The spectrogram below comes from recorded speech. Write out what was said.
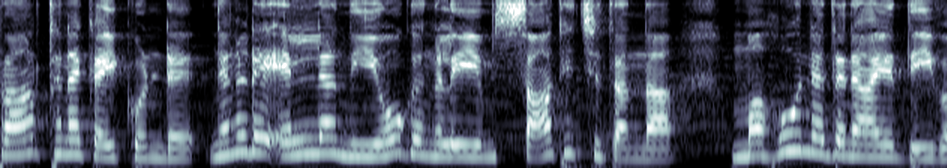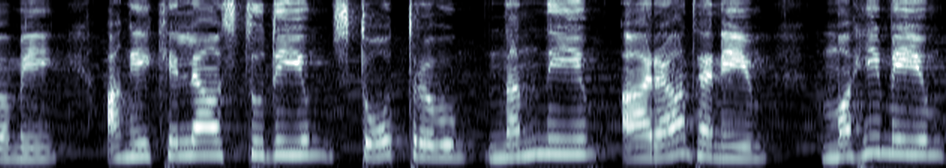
പ്രാർത്ഥന കൈക്കൊണ്ട് ഞങ്ങളുടെ എല്ലാ നിയോഗങ്ങളെയും സാധിച്ചു തന്ന മഹോന്നതനായ ദൈവമേ അങ്ങേക്കെല്ലാ സ്തുതിയും സ്തോത്രവും നന്ദിയും ആരാധനയും മഹിമയും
